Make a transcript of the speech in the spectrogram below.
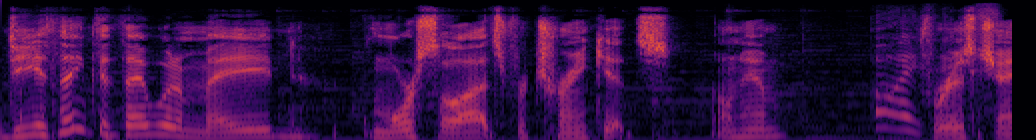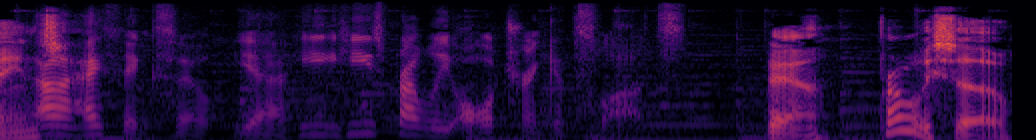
Do you think that they would have made more slots for trinkets on him? Oh, I For his so. chains? Uh, I think so. Yeah, he he's probably all trinket slots. Yeah, probably so.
